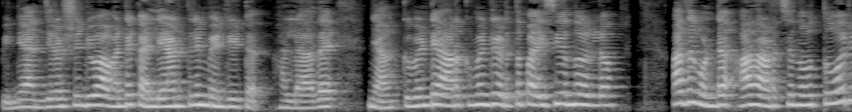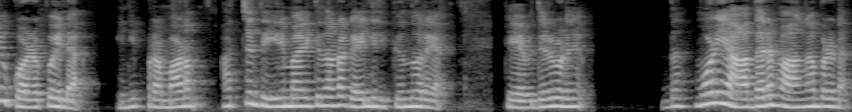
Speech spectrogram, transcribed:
പിന്നെ അഞ്ചു ലക്ഷം രൂപ അവന്റെ കല്യാണത്തിനും വേണ്ടിയിട്ട്. അല്ലാതെ ഞങ്ങൾക്ക് വേണ്ടി ആർക്കും വേണ്ടി എടുത്ത പൈസയൊന്നുമല്ലോ അതുകൊണ്ട് അത് അടച്ചു നോത്ത് ഒരു കുഴപ്പമില്ല. ഇനി പ്രമാണം അച്ഛൻ തീരുമാനിക്കുന്നവരുടെ കയ്യിലിരിക്കുമെന്ന് പറയാം. രേവതിയോട് പറഞ്ഞു മോളി ആധാരം വാങ്ങാൻ പറയണം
